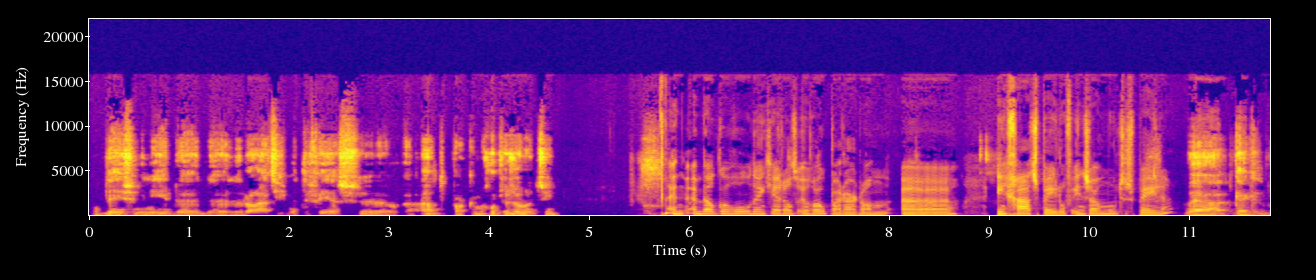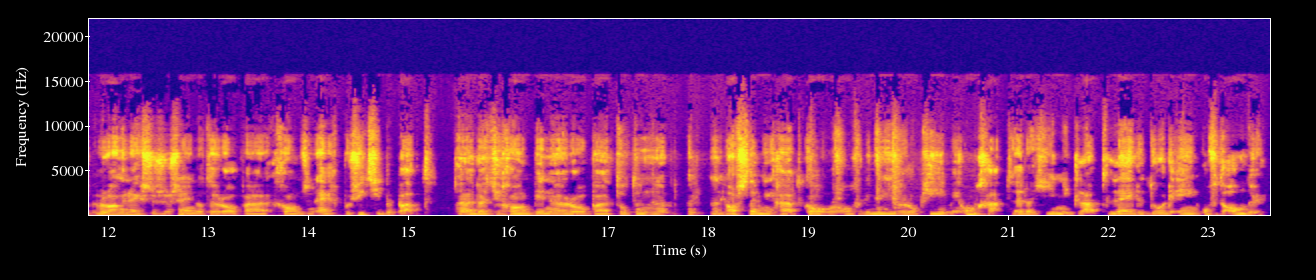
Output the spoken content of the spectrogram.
op deze manier de, de, de relaties met de VS eh, aan te pakken. Maar goed, we zullen het zien. En, en welke rol denk jij dat Europa daar dan uh, in gaat spelen of in zou moeten spelen? Nou ja, kijk, het belangrijkste zou zijn dat Europa gewoon zijn eigen positie bepaalt. Dat je gewoon binnen Europa tot een, een, afstemming gaat komen over de manier waarop je hiermee omgaat. Dat je je niet laat leiden door de een of de ander.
